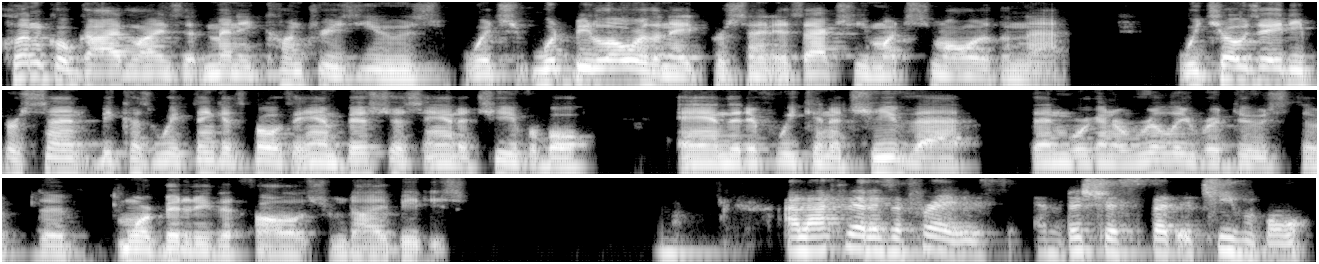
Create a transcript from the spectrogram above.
clinical guidelines that many countries use, which would be lower than 8%. It's actually much smaller than that. We chose 80% because we think it's both ambitious and achievable. And that if we can achieve that, then we're going to really reduce the, the morbidity that follows from diabetes. I like that as a phrase, ambitious but achievable.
